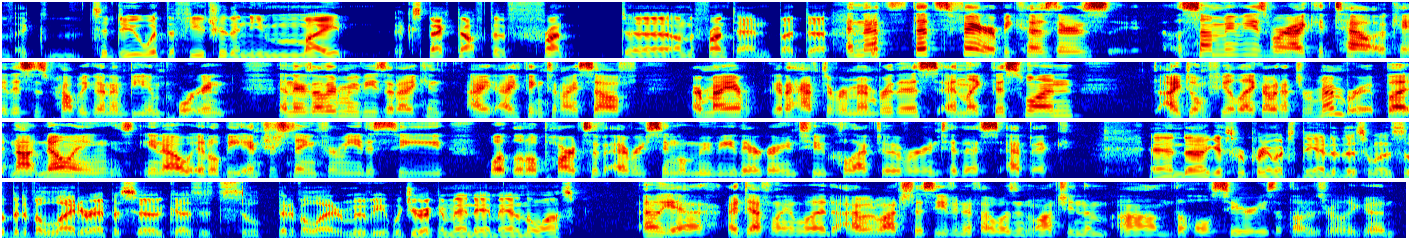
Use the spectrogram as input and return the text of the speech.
to do with the future than you might expect off the front uh, on the front end. But uh, and that's that's fair because there's some movies where I could tell, okay, this is probably going to be important, and there's other movies that I can I, I think to myself, am I going to have to remember this? And like this one, I don't feel like I would have to remember it, but not knowing, you know, it'll be interesting for me to see what little parts of every single movie they're going to collect over into this epic. and uh, I guess we're pretty much at the end of this one. This is a bit of a lighter episode because it's a bit of a lighter movie. Would you recommend Ant Man and the Wasp? Oh yeah, I definitely would. I would watch this even if I wasn't watching them um the whole series. I thought it was really good.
